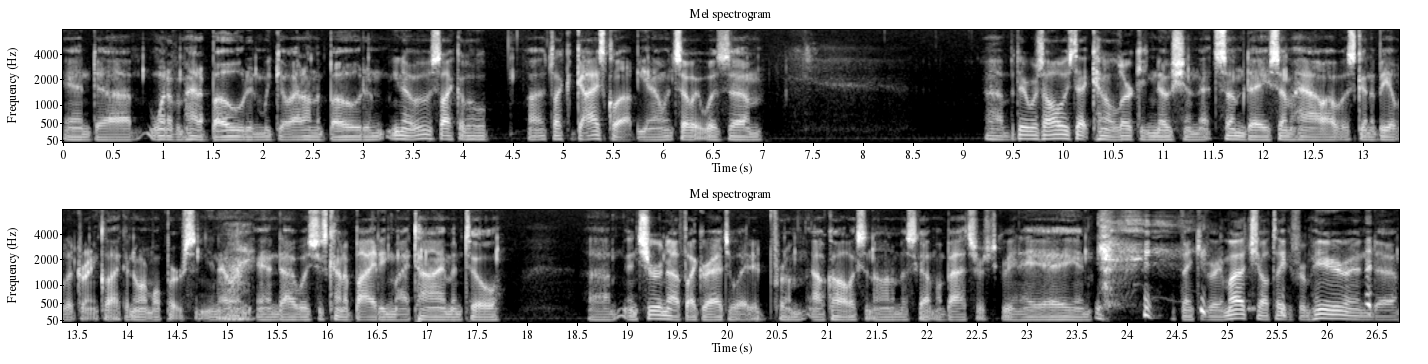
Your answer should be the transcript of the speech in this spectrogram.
And uh, one of them had a boat, and we'd go out on the boat, and you know it was like a little, uh, it's like a guys' club, you know. And so it was, um, uh, but there was always that kind of lurking notion that someday, somehow, I was going to be able to drink like a normal person, you know. Right. And, and I was just kind of biding my time until, um, and sure enough, I graduated from Alcoholics Anonymous, got my bachelor's degree in AA, and thank you very much. I'll take it from here, and uh,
